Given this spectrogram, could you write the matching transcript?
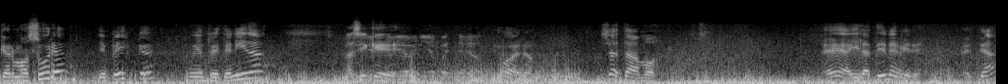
qué hermosura de pesca, muy entretenida. Así que, bueno, ya estamos. Eh, ahí la tiene, mire. Ahí está.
